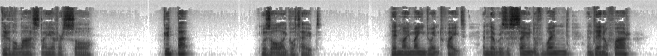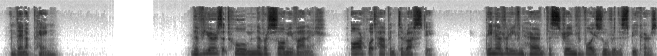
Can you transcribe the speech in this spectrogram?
They're the last I ever saw. Goodbye was all I got out. Then my mind went white, and there was a sound of wind, and then a whir, and then a ping. The viewers at home never saw me vanish, or what happened to Rusty. They never even heard the strange voice over the speakers.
